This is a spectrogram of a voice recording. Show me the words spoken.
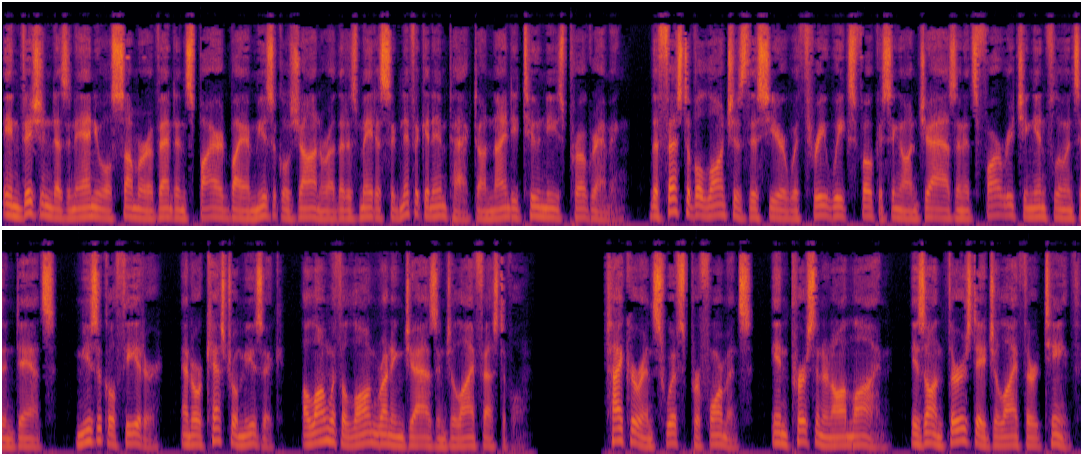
Envisioned as an annual summer event inspired by a musical genre that has made a significant impact on 92NY's programming, the festival launches this year with three weeks focusing on jazz and its far reaching influence in dance, musical theater, and orchestral music, along with a long running Jazz in July festival. Teicher and Swift's performance, in person and online, is on Thursday, July 13th,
